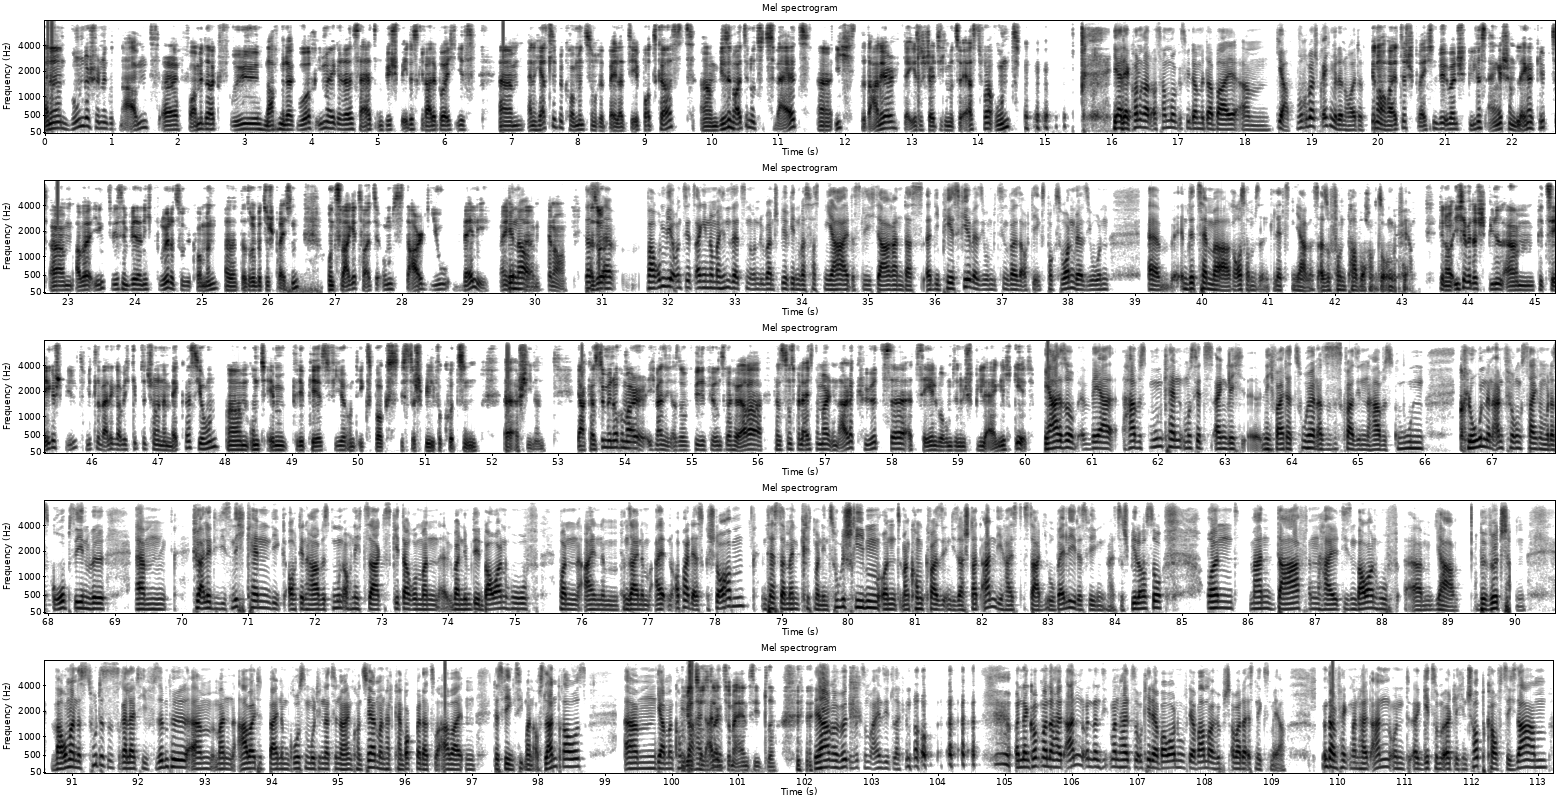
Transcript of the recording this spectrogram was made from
Einen wunderschönen guten Abend, äh, Vormittag, Früh, Nachmittag, wo auch immer ihr gerade seid und wie spät es gerade bei euch ist. Ähm, ein herzlich willkommen zum Rebell.at Podcast. Ähm, wir sind heute nur zu zweit. Äh, ich, der Daniel, der Esel stellt sich immer zuerst vor und Ja, der Konrad aus Hamburg ist wieder mit dabei. Ähm, ja, worüber sprechen wir denn heute? Genau, heute sprechen wir über ein Spiel, das eigentlich schon länger gibt, ähm, aber irgendwie sind wir da nicht früher dazu gekommen, äh, darüber zu sprechen. Und zwar geht es heute um Stardew Valley. Genau. Ähm, genau. Das, also, äh, warum wir uns jetzt eigentlich nochmal hinsetzen und über ein Spiel reden, was fast ein Jahr alt ist, liegt daran, dass äh, die PS4-Version beziehungsweise auch die Xbox One-Version im Dezember rausgekommen sind, letzten Jahres, also vor ein paar Wochen so ungefähr. Genau, ich habe das Spiel am PC gespielt. Mittlerweile, glaube ich, gibt es jetzt schon eine Mac-Version ähm, und eben für die PS4 und Xbox ist das Spiel vor kurzem äh, erschienen. Ja, kannst du mir noch einmal, ich weiß nicht, also für, für unsere Hörer, kannst du uns vielleicht nochmal in aller Kürze erzählen, worum es in dem Spiel eigentlich geht? Ja, also wer Harvest Moon kennt, muss jetzt eigentlich äh, nicht weiter zuhören. Also es ist quasi ein Harvest Moon Klon in Anführungszeichen, wenn man das grob sehen will. Ähm, für alle, die dies nicht kennen, die auch den Harvest Moon auch nichts sagt, es geht darum, man äh, übernimmt den Bauernhof von einem, von seinem alten Opa, der ist gestorben. Im Testament kriegt man den zugeschrieben und man kommt quasi in dieser Stadt an, die heißt Stadio Valley, deswegen heißt das Spiel auch so. Und man darf dann halt diesen Bauernhof, ähm, ja, bewirtschaften. Warum man das tut, ist, ist relativ simpel. Ähm, man arbeitet bei einem großen multinationalen Konzern, man hat keinen Bock mehr da zu arbeiten, deswegen zieht man aufs Land raus. Ähm, ja, man kommt man da halt an. zum Einsiedler. ja, man wird, wird zum Einsiedler, genau. und dann kommt man da halt an und dann sieht man halt so, okay, der Bauernhof, der war mal hübsch, aber da ist nichts mehr. Und dann fängt man halt an und äh, geht zum örtlichen Shop, kauft sich Samen,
